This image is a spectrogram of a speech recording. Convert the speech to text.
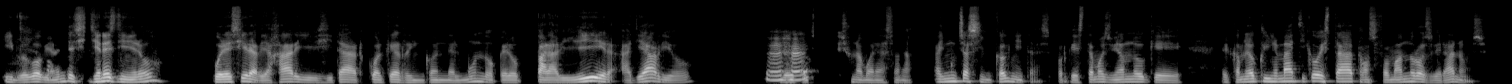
Y luego, obviamente, si tienes dinero, puedes ir a viajar y visitar cualquier rincón del mundo, pero para vivir a diario, es una buena zona. Hay muchas incógnitas porque estamos viendo que el cambio climático está transformando los veranos.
